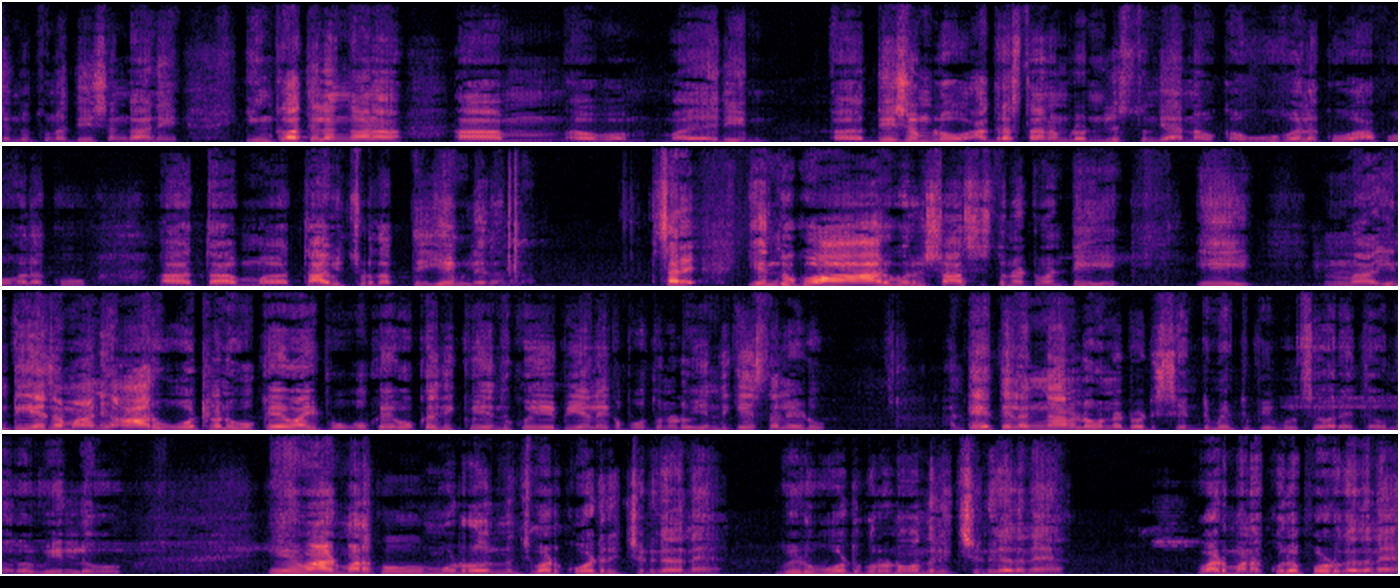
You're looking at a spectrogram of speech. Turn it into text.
చెందుతున్న దేశంగానే ఇంకా తెలంగాణ ఇది దేశంలో అగ్రస్థానంలో నిలుస్తుంది అన్న ఒక ఊహలకు అపోహలకు తా- తావిచ్చుడు తప్పితే ఏం లేదన్న. సరే ఎందుకు ఆ ఆరుగురు శాసిస్తున్నటువంటి ఈ ఇంటి యజమాని ఆరు ఓట్లను ఒకే వైపు ఒకే ఒక దిక్కు ఎందుకు ఏపీయలేకపోతున్నాడు ఎందుకు వేస్తలేడు అంటే తెలంగాణలో ఉన్నటువంటి సెంటిమెంట్ పీపుల్స్ ఎవరైతే ఉన్నారో వీళ్ళు ఏం వాడు మనకు మూడు రోజుల నుంచి వాడు కోటర్ ఇచ్చిండు కదనే? వీడు ఓటుకు రెండు వందలు ఇచ్చిండు కదనే? వాడు మన కులపోడు కదనే?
